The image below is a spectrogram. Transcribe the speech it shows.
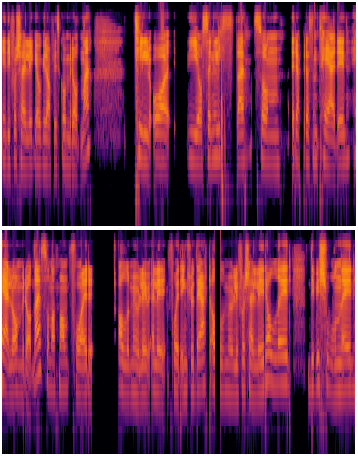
i de forskjellige geografiske områdene til å gi oss en liste som representerer hele området, sånn at man får alle mulige, eller får inkludert alle mulige forskjellige roller, divisjoner,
